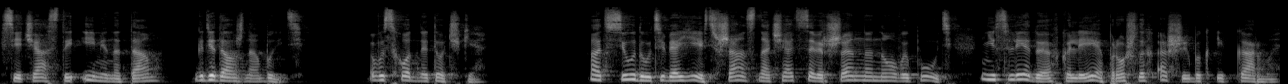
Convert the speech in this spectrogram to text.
Сейчас ты именно там, где должна быть. В исходной точке. Отсюда у тебя есть шанс начать совершенно новый путь, не следуя в колее прошлых ошибок и кармы.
